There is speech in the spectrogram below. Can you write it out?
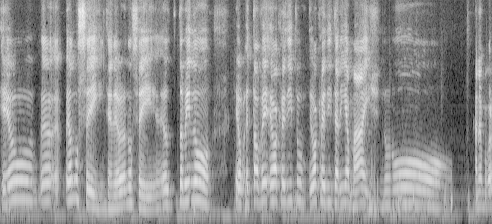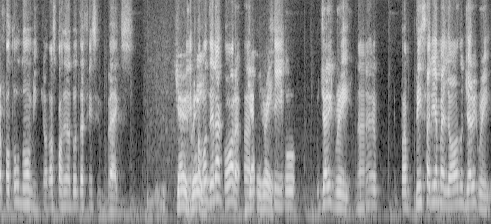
eu, eu, eu não sei, entendeu? Eu não sei. Eu também não. Eu, talvez eu acredito, eu acreditaria mais no. Caramba, agora faltou o nome, que é o nosso coordenador de defensive backs. A Jerry gente Gray. falou dele agora. é, Jerry Gray. Sim, o, o Jerry Gray, né? Eu, eu pensaria melhor no Jerry Gray.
